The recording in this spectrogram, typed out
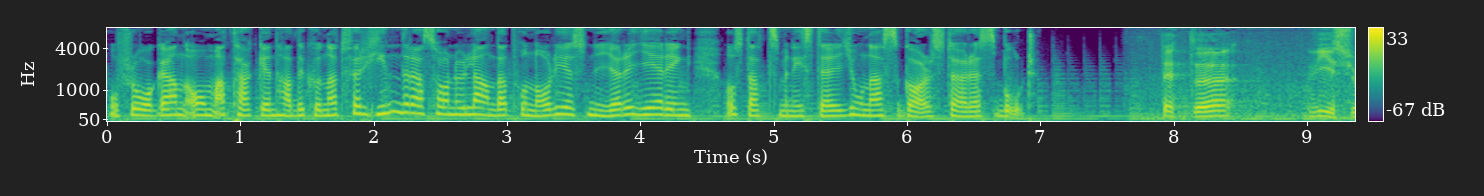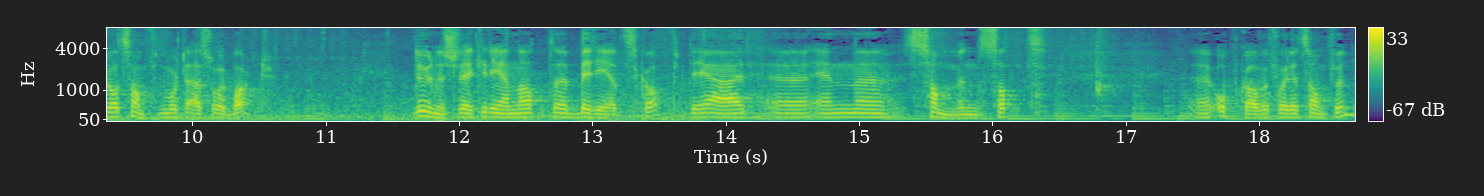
Och frågan om attacken hade kunnat förhindras har nu landat på Norges nya regering och statsminister Jonas Gahr Støres bord. Detta visar ju att samhället vårt är sårbart. Det understreker igen att eh, beredskap det är eh, en eh, sammensatt sammansatt for för ett samfund.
